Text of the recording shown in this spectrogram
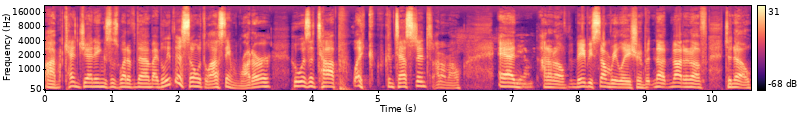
Um, Ken Jennings was one of them. I believe there's someone with the last name Rutter who was a top like contestant. I don't know. And yeah. I don't know, maybe some relation, but not not enough to know.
